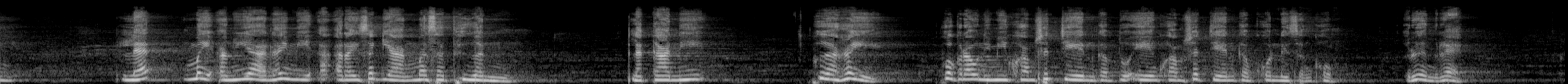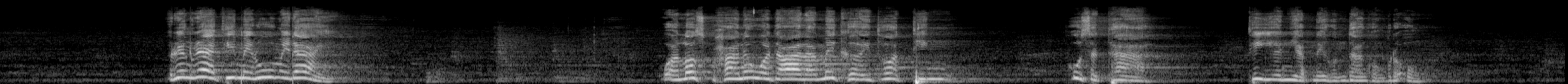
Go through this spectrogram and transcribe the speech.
และไม่อนุญาตให้มีอะไรสักอย่างมาสะเทือน หลักการนี้เพื่อให้ พวกเรานี่มีความชัดเจนกับตัวเองความชัดเจนกับคนในสังคม เรื่องแรก เรื่องแรกที่ไม่รู้ไม่ได้ ว่าลอสพานวตาลาไม่เคยทอดทิ้ง ผู้ศรัทธาที่ยืนหยัดในหนทางของพระองค์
